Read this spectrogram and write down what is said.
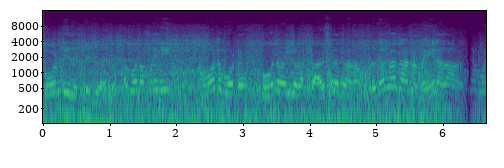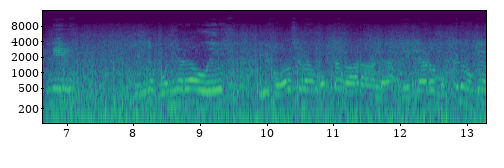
ഹോൾഡ് ചെയ്തിട്ടിരിക്കുമായിരുന്നു. അപ്പോൾ നമ്മളിനി അങ്ങോട്ട് പോട്ടെ. പോകുന്ന വഴികളെ കാഴ്ചകളെ കാണാം. മൃഗങ്ങളെ കാണണം. മെയിൻ അതാണ്. പൊന്നേ എന്റെ പൊന്നരാവേ ഈ ഫോറസ്റ്റിന് മൊത്തം കാടാണല്ല. എല്ലായിടും മുക്കിന് മുക്കിന്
